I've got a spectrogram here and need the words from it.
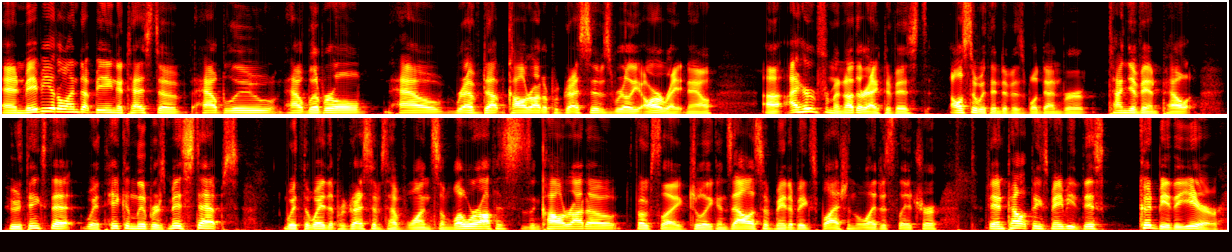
And maybe it'll end up being a test of how blue, how liberal, how revved up Colorado progressives really are right now. Uh, I heard from another activist, also with Indivisible Denver, Tanya Van Pelt, who thinks that with Hickenlooper's missteps, with the way that progressives have won some lower offices in Colorado, folks like Julie Gonzalez have made a big splash in the legislature. Van Pelt thinks maybe this could be the year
